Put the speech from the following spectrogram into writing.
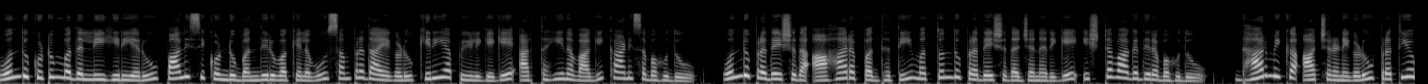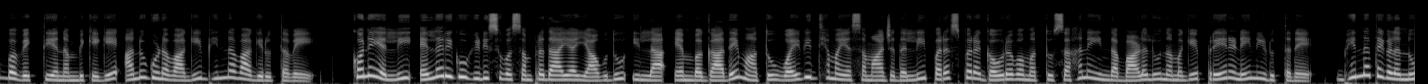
ಒಂದು ಕುಟುಂಬದಲ್ಲಿ ಹಿರಿಯರು ಪಾಲಿಸಿಕೊಂಡು ಬಂದಿರುವ ಕೆಲವು ಸಂಪ್ರದಾಯಗಳು ಕಿರಿಯ ಪೀಳಿಗೆಗೆ ಅರ್ಥಹೀನವಾಗಿ ಕಾಣಿಸಬಹುದು. ಒಂದು ಪ್ರದೇಶದ ಆಹಾರ ಪದ್ಧತಿ ಮತ್ತೊಂದು ಪ್ರದೇಶದ ಜನರಿಗೆ ಇಷ್ಟವಾಗದಿರಬಹುದು. ಧಾರ್ಮಿಕ ಆಚರಣೆಗಳು ಪ್ರತಿಯೊಬ್ಬ ವ್ಯಕ್ತಿಯ ನಂಬಿಕೆಗೆ ಅನುಗುಣವಾಗಿ ಭಿನ್ನವಾಗಿರುತ್ತವೆ. ಕೊನೆಯಲ್ಲಿ, ಎಲ್ಲರಿಗೂ ಹಿಡಿಸುವ ಸಂಪ್ರದಾಯ ಯಾವುದೂ ಇಲ್ಲ ಎಂಬ ಗಾದೆ ಮಾತು ವೈವಿಧ್ಯಮಯ ಸಮಾಜದಲ್ಲಿ ಪರಸ್ಪರ ಗೌರವ ಮತ್ತು ಸಹನೆಯಿಂದ ಬಾಳಲು ನಮಗೆ ಪ್ರೇರಣೆ ನೀಡುತ್ತದೆ. ಭಿನ್ನತೆಗಳನ್ನು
